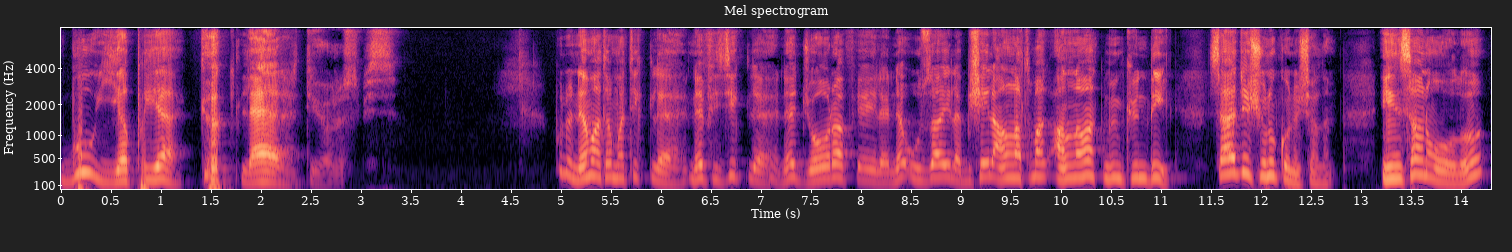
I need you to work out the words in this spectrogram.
Bu yapıya gökler diyoruz biz. Bunu ne matematikle, ne fizikle, ne coğrafyayla, ne uzayla bir şeyle anlatmak, anlamak mümkün değil. Sadece şunu konuşalım. İnsanoğlu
